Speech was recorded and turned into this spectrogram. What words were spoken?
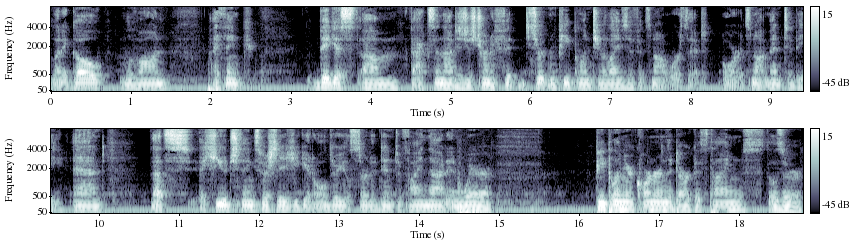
let it go, move on. I think biggest um, facts in that is just trying to fit certain people into your lives if it's not worth it or it's not meant to be. And that's a huge thing, especially as you get older. You'll start identifying that and where people in your corner in the darkest times, those are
